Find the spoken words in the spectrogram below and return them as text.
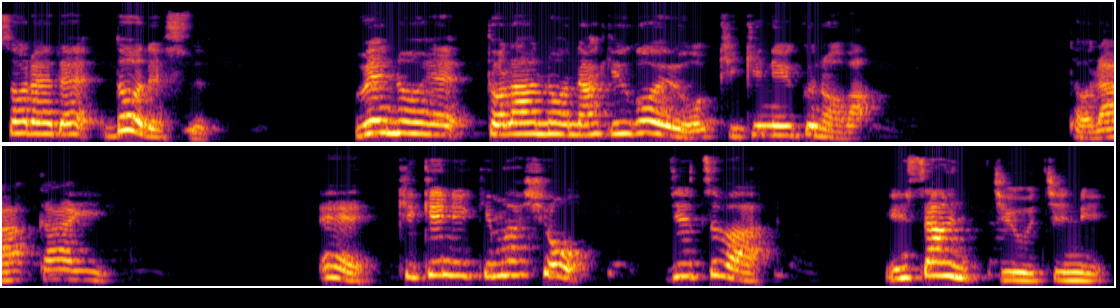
それでどうです？上野へ虎の鳴き声を聞きに行くのは？虎かい。ええ、聞きに行きましょう。実は、2、3日うちに、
